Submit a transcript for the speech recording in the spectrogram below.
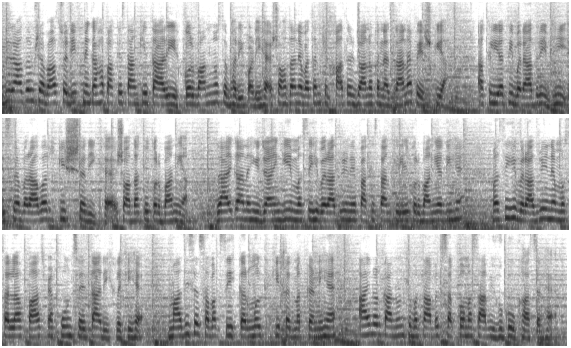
आज़म शहबाज शरीफ ने कहा, पाकिस्तान की तारीख कुर्बानियों से भरी पड़ी है। शहदा ने वतन के खातिर जानों का नजराना पेश किया। अकलियती बरदरी भी इसमें बराबर की शरीक है। शहदा की कुर्बानियाँ रायगा नहीं जाएँगी। मसीही बरदरी ने पाकिस्तान के लिए कुर्बानियाँ दी हैं। मसीही बरदरी ने मुसल्ला फाज में खून से तारीख लिखी है। माजी से सबक सीख कर मुल्क की खिदमत करनी है। आइन और कानून के मुताबिक सबको मसावी हकूक हासिल है।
